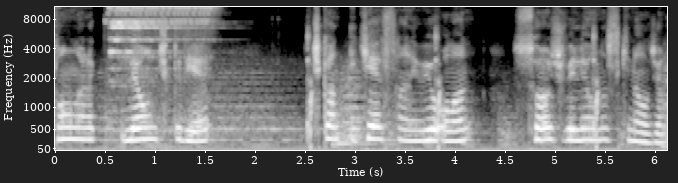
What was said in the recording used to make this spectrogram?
son olarak Leon çıktı diye çıkan iki efsanevi olan Surge ve Leon'a skin alacağım.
